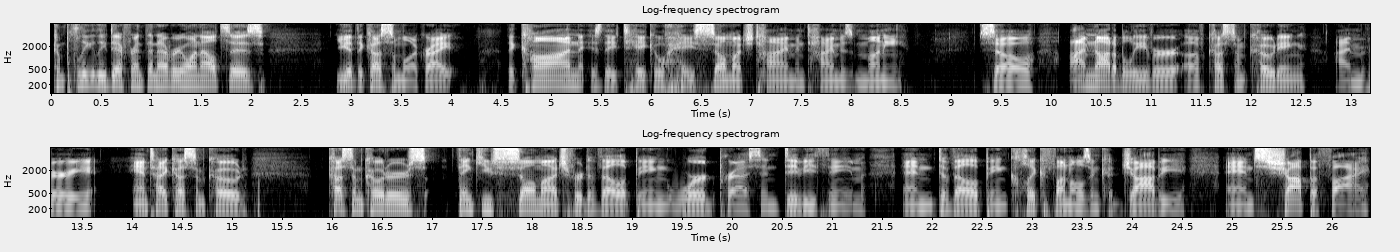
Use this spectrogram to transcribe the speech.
completely different than everyone else's, you get the custom look, right? The con is they take away so much time, and time is money. So I'm not a believer of custom coding. I'm very anti custom code. Custom coders, thank you so much for developing WordPress and Divi theme and developing ClickFunnels and Kajabi and Shopify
